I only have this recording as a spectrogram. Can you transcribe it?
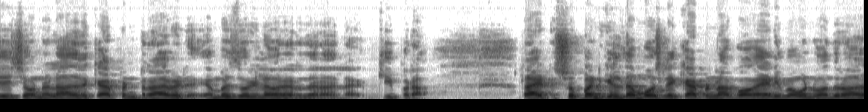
ஜெயிச்சோம்னால அதில் கேப்டன் டிராவிட் எம்எஸ் தோனியில் அவர் இருந்தார் அதில் கீப்பராக ரைட் சுப்பன் கில் தான் மோஸ்ட்லி கேப்டன் ஆக்குவாங்க எனி மவுண்ட் வந்துடும்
